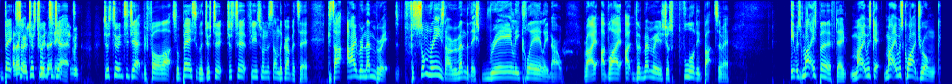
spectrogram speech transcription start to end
ba- and then so just to interject, just to interject before that. So basically, just to just to for you to understand the gravity, because I I remember it for some reason. I remember this really clearly now. Right, I've like I, the memory is just flooded back to me. It was Matty's birthday. Matty was get Matty was quite drunk.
